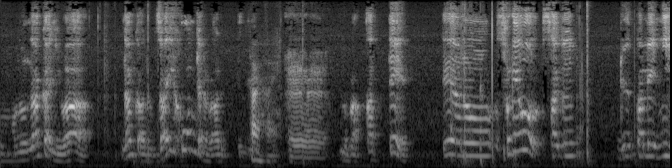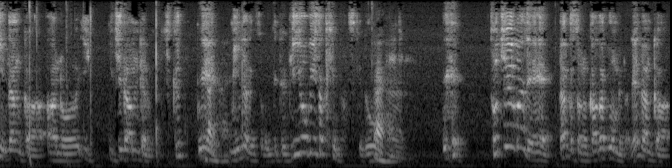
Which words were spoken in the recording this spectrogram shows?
ーの中には、なんかあの財宝みたいなのがあるっていうのがあって、で、あのーそれを探るために、なんか、あの、い一覧みたいなのを作って、はいはいみんなでその見てて、POV 作品なんですけど、はいはい。で途中までなんかそのカタコンベのねなんか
